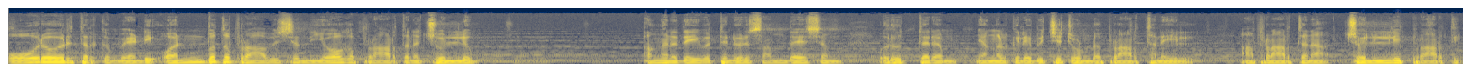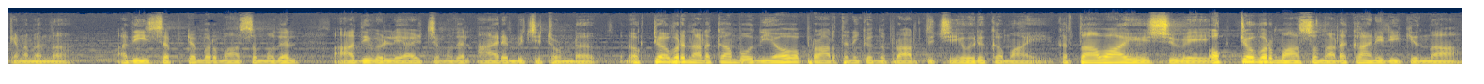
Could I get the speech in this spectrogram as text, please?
ഓരോരുത്തർക്കും വേണ്ടി ഒൻപത് പ്രാവശ്യം നിയോഗ പ്രാർത്ഥന ചൊല്ലും. അങ്ങനെ ദൈവത്തിന്റെ ഒരു സന്ദേശം ഒരു ഉത്തരം ഞങ്ങൾക്ക് ലഭിച്ചിട്ടുണ്ട് പ്രാർത്ഥനയിൽ. ആ പ്രാർത്ഥന ചൊല്ലി പ്രാർത്ഥിക്കണമെന്ന്. അത് ഈ സെപ്റ്റംബർ മാസം മുതൽ ആദ്യ വെള്ളിയാഴ്ച മുതൽ ആരംഭിച്ചിട്ടുണ്ട്. ഒക്ടോബർ നടക്കാൻ പോകുന്ന യോഗ പ്രാർത്ഥനയ്ക്കൊന്ന് പ്രാർത്ഥിച്ച് ഒരുക്കമായി. കർത്താവായ യേശുവെ ഒക്ടോബർ മാസം നടക്കാനിരിക്കുന്ന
